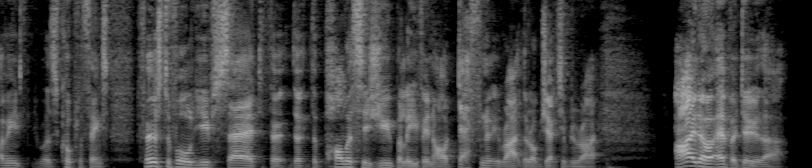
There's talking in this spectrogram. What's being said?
i mean there's a couple of things. First of all you've said that, that the policies you believe in are definitely right they're objectively right. I don't ever do that.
